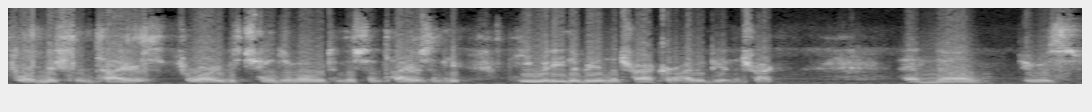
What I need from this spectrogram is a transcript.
for Michelin tires. Ferrari was changing over to Michelin tires, and he, he would either be in the track or I would be in the track. And uh, it was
